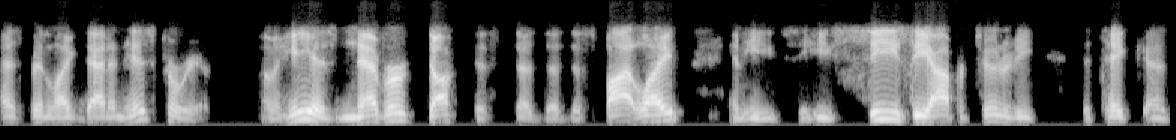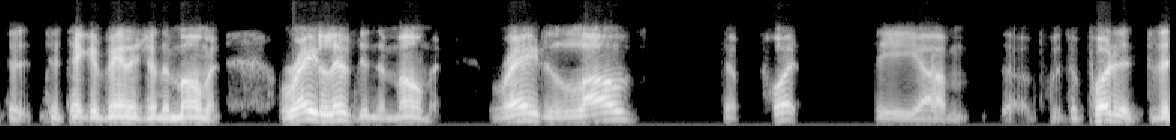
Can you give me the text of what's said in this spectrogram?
has been like that in his career. I mean, he has never ducked the, the, the spotlight, and he he sees the opportunity to take uh, to, to take advantage of the moment. Ray lived in the moment. Ray loved to put the um, to put it, the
